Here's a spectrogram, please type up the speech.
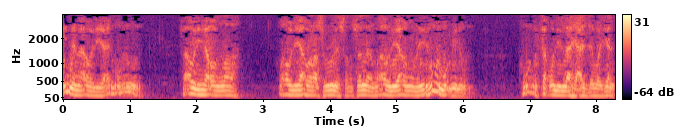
إنما أولياء المؤمنون. فأولياء الله وأولياء رسوله صلى الله عليه وسلم وأولياء المؤمنين هم المؤمنون هم المتقون لله عز وجل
